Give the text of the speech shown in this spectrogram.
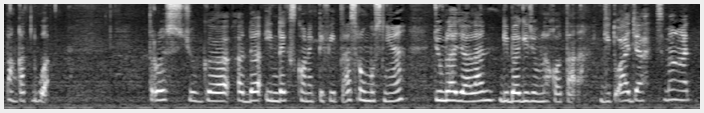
pangkat 2 terus juga ada indeks konektivitas rumusnya jumlah jalan dibagi jumlah kota. Gitu aja. Semangat.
